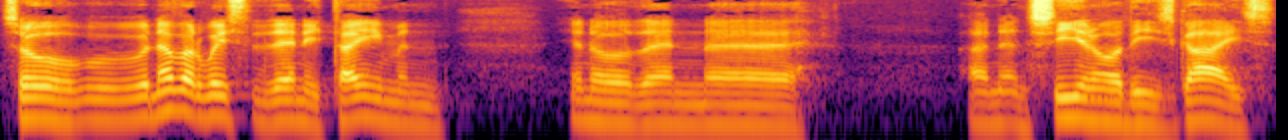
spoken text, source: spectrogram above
So we never wasted any time, and you know then uh, and and seeing all these guys.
